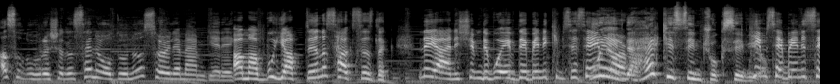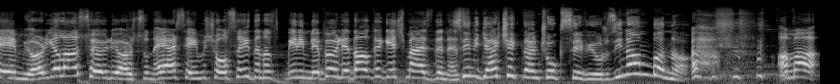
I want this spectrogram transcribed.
asıl uğraşanın sen olduğunu söylemem gerek. Ama bu yaptığınız haksızlık. Ne yani şimdi bu evde beni kimse Bu sevmiyor evde mu? herkes seni çok seviyor. Kimse beni sevmiyor. Yalan söylüyorsun. Eğer sevmiş olsaydınız benimle böyle dalga geçmezdiniz. Seni gerçekten çok seviyoruz. İnan bana. Ama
